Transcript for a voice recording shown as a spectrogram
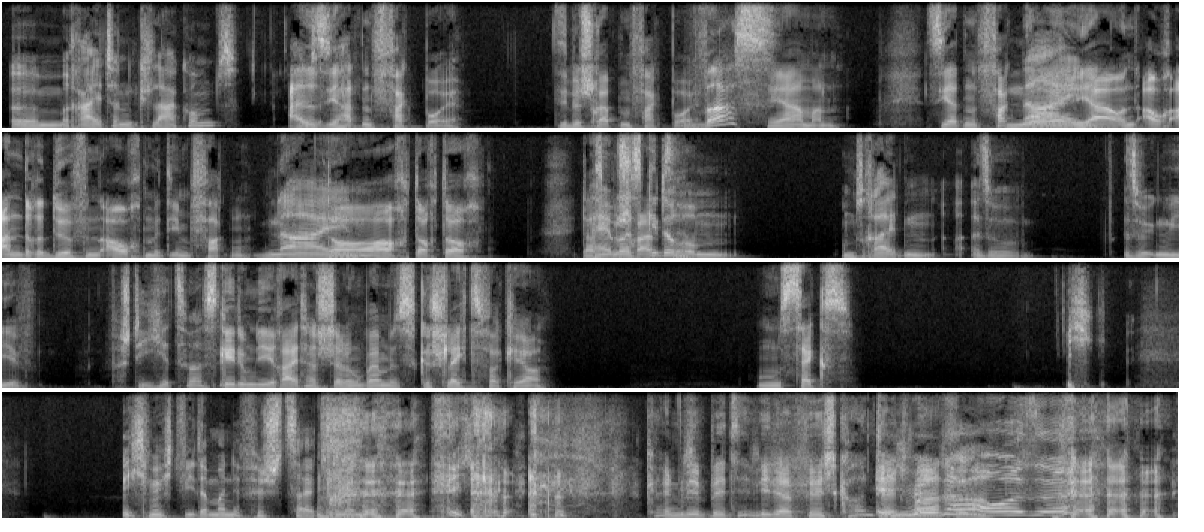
ähm, Reitern klarkommt. Also sie hat einen Fuckboy. Sie beschreibt einen Fuckboy. Was? Ja, Mann. Sie hat einen Fuckboy, Nein. ja, und auch andere dürfen auch mit ihm fucken. Nein. Doch, doch, doch. Das hey, aber es geht doch um ums Reiten. Also, also irgendwie, verstehe ich jetzt was? Es geht um die Reiterstellung beim Geschlechtsverkehr. Um Sex. Ich, ich möchte wieder meine Fischzeitungen. ich, Können wir bitte wieder Fisch-Content ich will nach Hause.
